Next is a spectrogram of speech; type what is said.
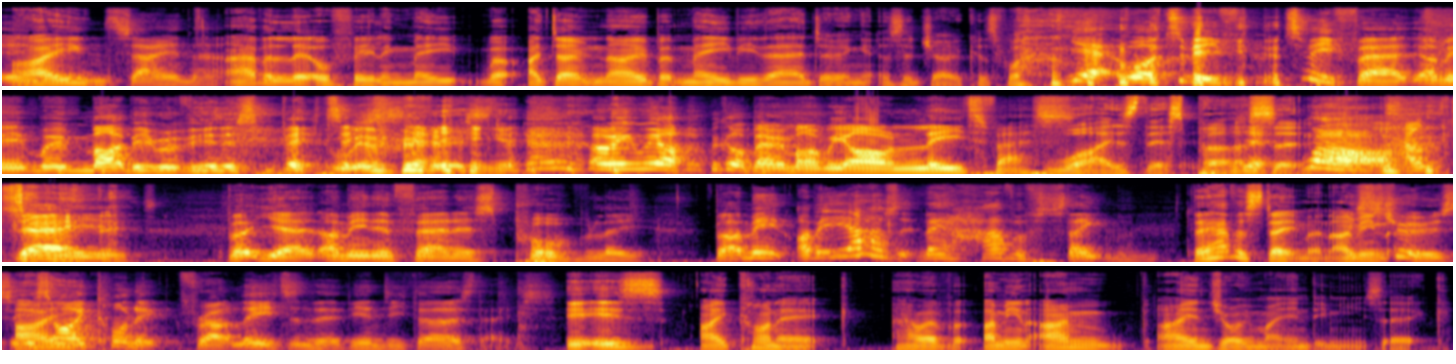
in, I- in saying that? I have a little feeling, maybe. Well, I don't know, but maybe they're doing it as a joke as well. Yeah, well, to be to be fair, I mean, we might be reviewing this a bit too seriously. I mean, we are. We got to bear in mind we are on Leeds Fess. Why is this Yeah. person? How dare you? But yeah, I mean, in fairness, probably. But I mean, I mean, yeah, they have a statement. They have a statement. I mean it's mean, true. It's, it's I- iconic throughout Leeds, isn't it? The Indie Thursdays. it is iconic. However, I mean, I'm I enjoy my indie music.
